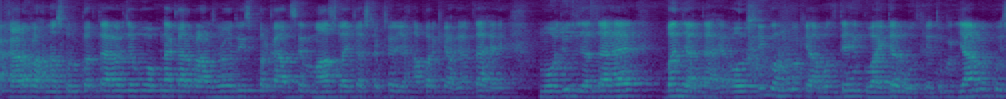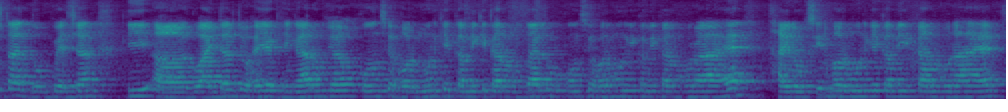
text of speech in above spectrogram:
आकार बढ़ाना शुरू करता है। और जब वो अपना आकार बढ़ाना शुरू करता है तो इस प्रकार से मास लाइक स्ट्रक्चर यहाँ पर क्या हो जाता है? मौजूद हो जाता है, बन जाता है। और उसी को हम लोग क्या बोलते हैं? ग्वाइटर बोलते हैं। तो एग्ज़ाम में पूछता है दो क्वेश्चन कि ग्वाइटर जो है, या घेंगा जो है, वो कौन से हार्मोन की कमी के कारण होता है तो कौन से हार्मोन की कमी कारण हो रहा है? थायरोक्सिन हार्मोन की कमी के कारण हो रहा है।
